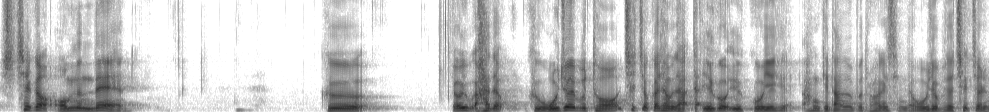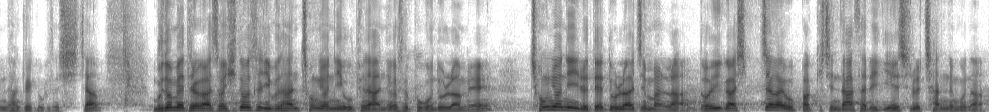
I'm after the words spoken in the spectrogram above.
시체가 없는데 그 여기 하다 그 5절부터 7절까지 한번 다 읽고 읽고 얘기 함께 나눠 보도록 하겠습니다. 5절부터 7절입니다. 함께 읽어 보세요. 시작. 무덤에 들어가서 흰옷을 입은 한 청년이 우편에 앉은 것을 보고 놀라매 청년이 이르되 놀라지 말라. 너희가 십자가에 못 박히신 나사렛 예수를 찾는구나.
